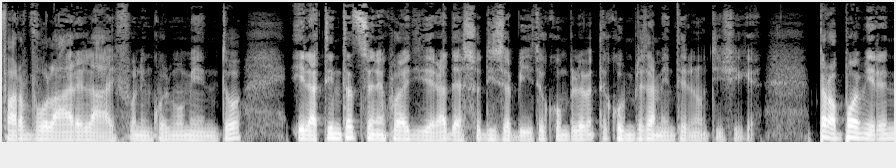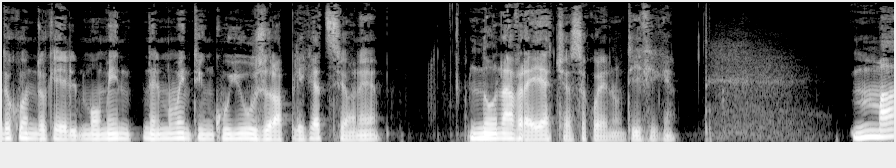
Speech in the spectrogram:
far volare l'iPhone in quel momento e la tentazione è quella di dire adesso disabilito comple- completamente le notifiche. Però poi mi rendo conto che moment- nel momento in cui uso l'applicazione non avrei accesso a quelle notifiche. Ma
